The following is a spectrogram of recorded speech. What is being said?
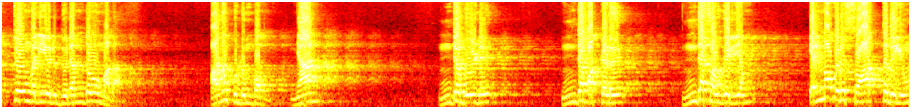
ഏറ്റവും വലിയൊരു ദുരന്തവും അതാണ് അണുകുടുംബം ഞാൻ എന്റെ വീട് എന്റെ മക്കൾ എന്റെ സൗകര്യം എന്ന ഒരു സ്വാർത്ഥതയും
